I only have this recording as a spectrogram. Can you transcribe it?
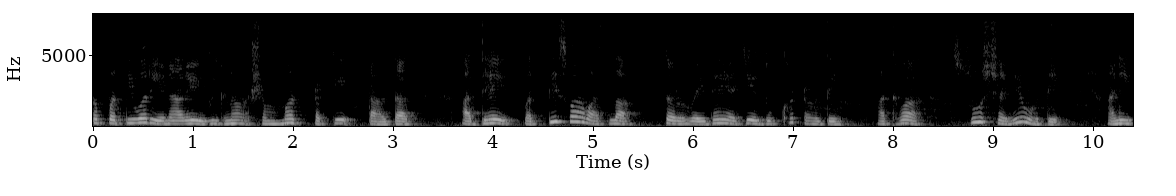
तर पतीवर येणारे विघ्न शंभर टक्के टाळतात. अध्याय बत्तीसवा वाचला तर वैद्याचे दुःख टळते. अथवा सुशय होते. आणि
